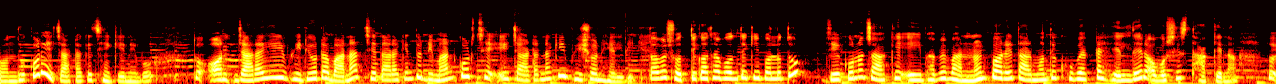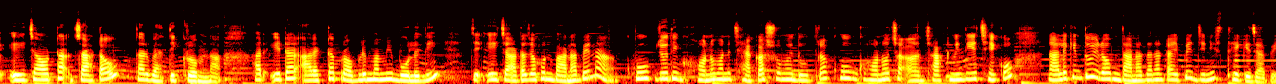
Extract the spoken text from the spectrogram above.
বন্ধ করে চাটাকে ছেঁকে নেব। তো যারাই এই ভিডিওটা বানাচ্ছে, তারা কিন্তু ডিমান্ড করছে, এই চাটা নাকি ভীষণ হেলদি। তবে সত্যি কথা বলতে কি বলো তো যে কোনো চাকে এইভাবে বানানোর পরে তার মধ্যে খুব একটা হেলদের অবশেষ থাকে না। তো এই চাটা চাটাও তার ব্যতিক্রম না। আর এটার আরেকটা প্রবলেম আমি বলে দিই যে এই চাটা যখন বানাবে না, খুব যদি ঘন মানে ছ্যাঁকার সময় দুধটা খুব ঘন ছাঁকনি দিয়ে ছেঁকো, নাহলে কিন্তু এরকম দানা দানা টাইপের জিনিস থেকে যাবে।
